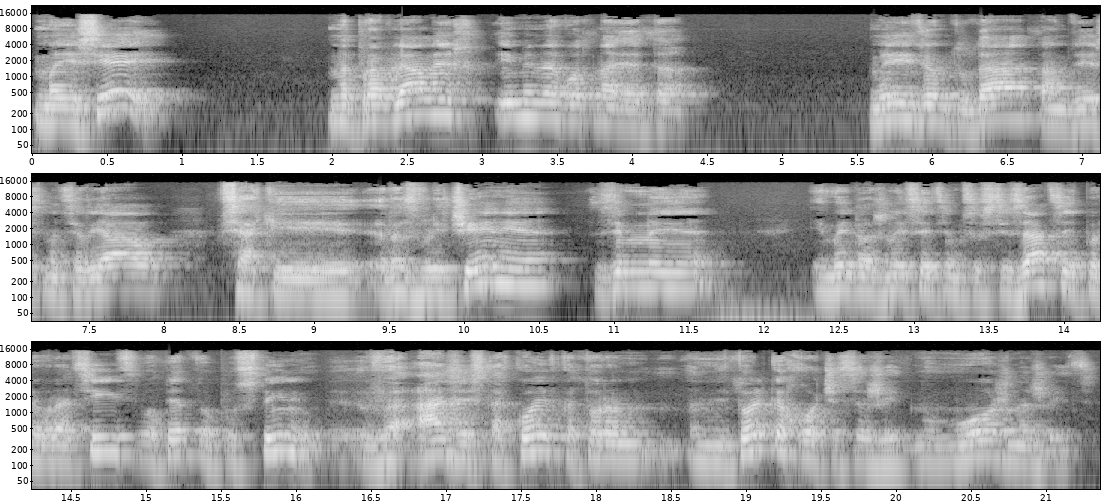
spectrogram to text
Моисей направлял их именно вот на это. Мы идем туда, там, где есть материал, всякие развлечения земные, и мы должны с этим состязаться и превратить вот эту пустыню в оазис такой, в котором не только хочется жить, но можно жить.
